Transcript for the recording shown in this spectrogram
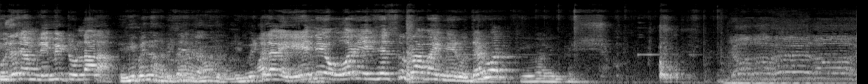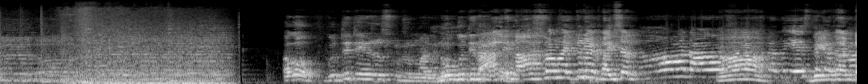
కొంచెం లిమిట్ ఉండాలా మళ్ళీ ఏంది ఓవర్ చేసేస్తుర్రా బాయ్ మీరు జరుగు అగో గుద్ది టీవీ చూసుకుంటున్నాను మళ్ళీ. నువ్వు గుద్ది నాశనం అవుతున్నాయి పైసలు. దీనికంట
